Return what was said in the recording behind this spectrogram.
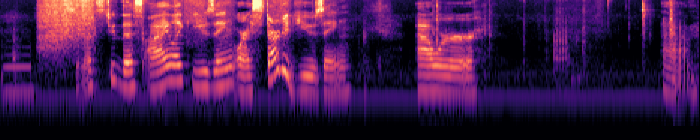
So let's do this. I like using, or I started using our um,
